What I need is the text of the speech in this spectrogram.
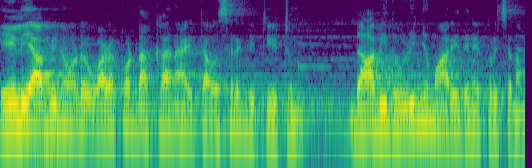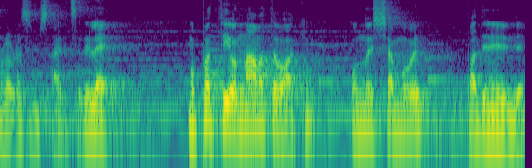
ഏലിയാബിനോട് വഴക്കുണ്ടാക്കാനായിട്ട് അവസരം കിട്ടിയിട്ടും ദാവീദ് ഒഴിഞ്ഞു മാറിയതിനെക്കുറിച്ച് നമ്മളവിടെ സംസാരിച്ചത് അല്ലേ? മുപ്പത്തി ഒന്നാമത്തെ വാക്യം ഒന്ന് ശമുവൽ പതിനേഴിന്റെ.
